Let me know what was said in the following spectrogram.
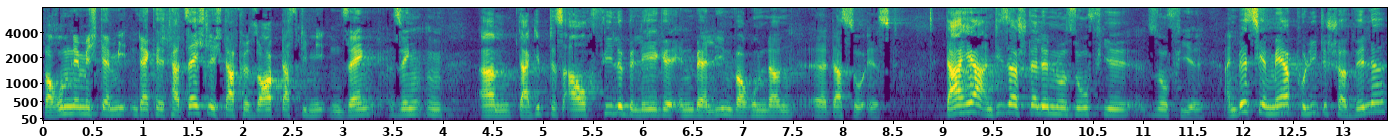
warum nämlich der Mietendeckel tatsächlich dafür sorgt, dass die Mieten sinken. Ähm, da gibt es auch viele Belege in Berlin, warum das so ist. Daher an dieser Stelle nur so viel. Ein bisschen mehr politischer Wille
